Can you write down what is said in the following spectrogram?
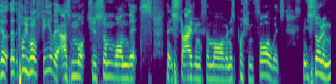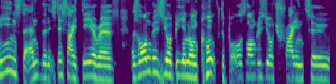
they probably won't feel it as much as someone that's that's striving for more and is pushing forwards. Which sort of means then that it's this idea of as long as you're being uncomfortable, as long as you're trying to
